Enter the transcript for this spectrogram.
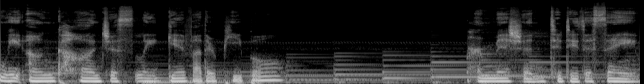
we unconsciously give other people permission to do the same.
